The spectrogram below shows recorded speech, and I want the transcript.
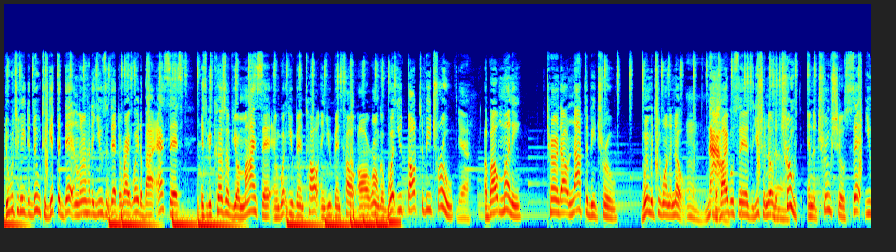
do what you need to do to get the debt and learn how to use the debt the right way to buy assets is because of your mindset and what you've been taught and you've been taught all wrong. Of what you thought to be true Yeah. about money turned out not to be true. When would you want to know? Mm, now. The Bible says that you shall know the truth and the truth shall set you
